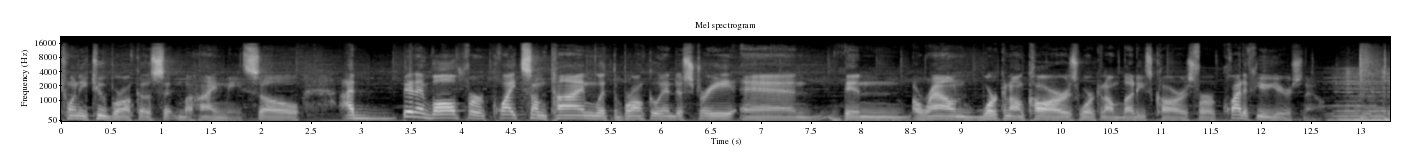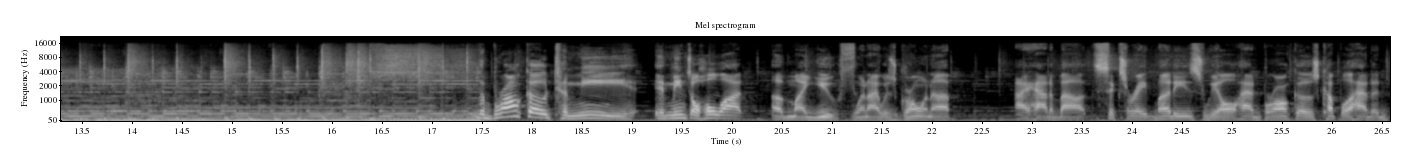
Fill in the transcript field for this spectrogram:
22 Bronco sitting behind me. So I've been involved for quite some time with the Bronco industry and been around working on cars, working on buddies' cars for quite a few years now. The Bronco to me, it means a whole lot of my youth. When I was growing up, I had about six or eight buddies. We all had Broncos, a couple had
